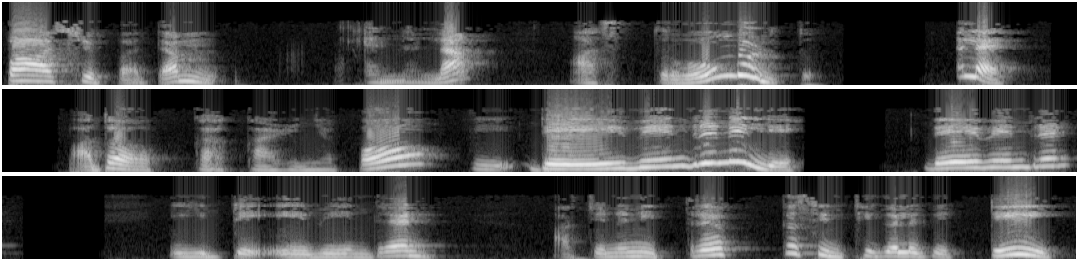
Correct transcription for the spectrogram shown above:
പാശുപതം എന്നല്ല അസ്ത്രവും കൊടുത്തു. അല്ലേ? അതൊക്കെ കഴിഞ്ഞപ്പോ ഈ ദേവേന്ദ്രൻ ദേവേന്ദ്രനില്ലേ? ദേവേന്ദ്രൻ? ഈ ദേവേന്ദ്രൻ അർജുനൻ ഇത്രയൊക്കെ സിദ്ധികൾ കിട്ടി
